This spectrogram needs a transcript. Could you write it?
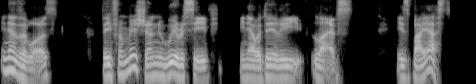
In other words, the information we receive in our daily lives is biased.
